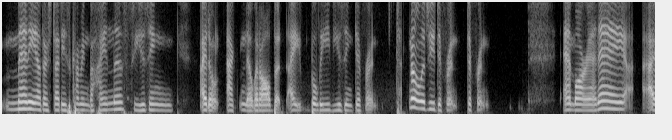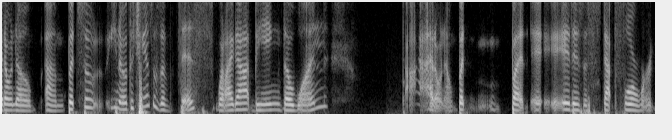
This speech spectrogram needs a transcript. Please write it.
many other studies coming behind this using. I don't know it all, but I believe using different technology, different different mRNA. I don't know. Um, but so, you know, the chances of this, what I got being the one, I, I don't know. But but it, it is a step forward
